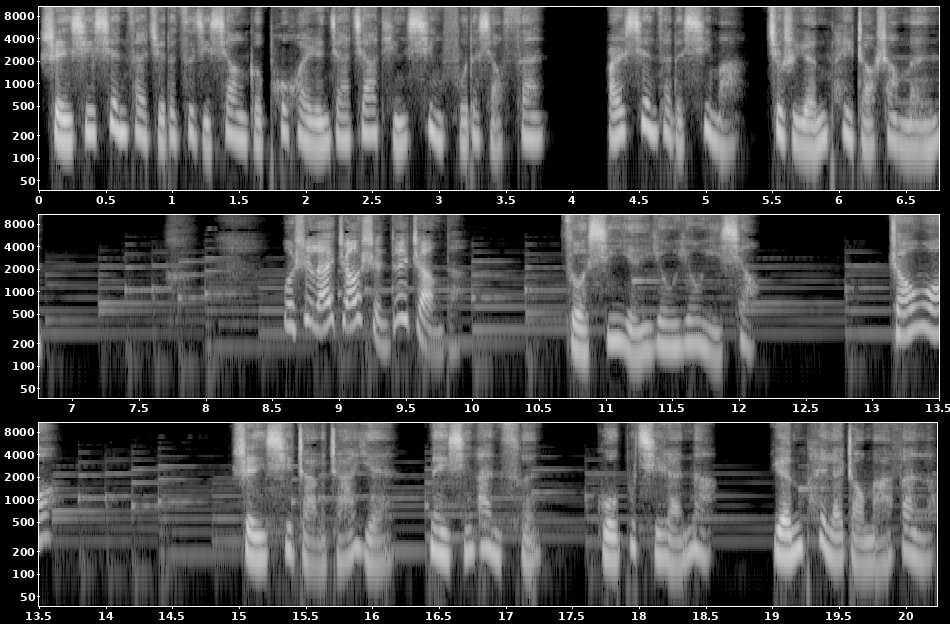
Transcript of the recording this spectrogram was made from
沈西现在觉得自己像个破坏人家家庭幸福的小三，而现在的戏码就是原配找上门。我是来找沈队长的。左心言悠悠一笑。找我，沈西眨了眨眼，内心暗忖：果不其然呐，原配来找麻烦了。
